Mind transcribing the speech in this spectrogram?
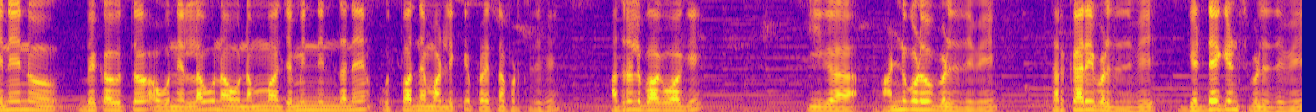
ಏನೇನು ಬೇಕಾಗುತ್ತೋ ಅವನ್ನೆಲ್ಲವೂ ನಾವು ನಮ್ಮ ಜಮೀನಿನಿಂದನೇ ಉತ್ಪಾದನೆ ಮಾಡಲಿಕ್ಕೆ ಪ್ರಯತ್ನ ಪಡ್ತಿದ್ದೀವಿ. ಅದರಲ್ಲಿ ಭಾಗವಾಗಿ ಈಗ ಹಣ್ಣುಗಳು ಬೆಳೆದಿದ್ದೀವಿ, ತರಕಾರಿ ಬೆಳೆದಿದ್ದೀವಿ, ಗೆಡ್ಡೆ ಗೆಣಸು ಬೆಳೆದಿದ್ದೀವಿ,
